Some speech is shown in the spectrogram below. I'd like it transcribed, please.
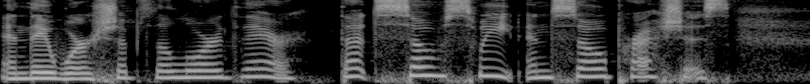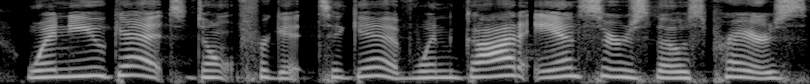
And they worshiped the Lord there. That's so sweet and so precious. When you get, don't forget to give. When God answers those prayers,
